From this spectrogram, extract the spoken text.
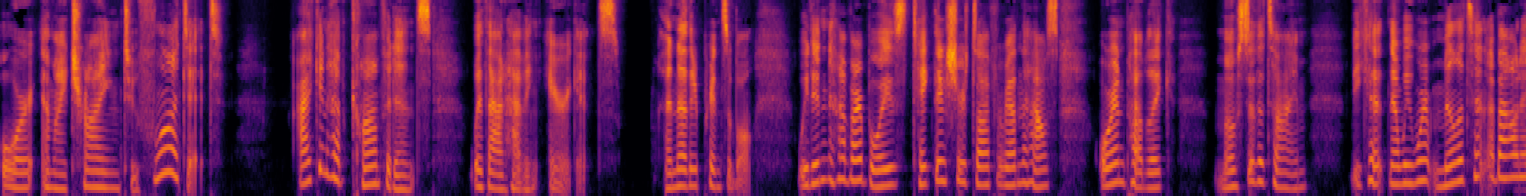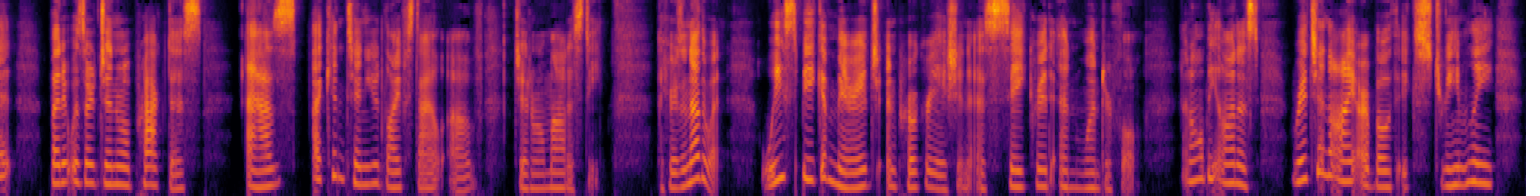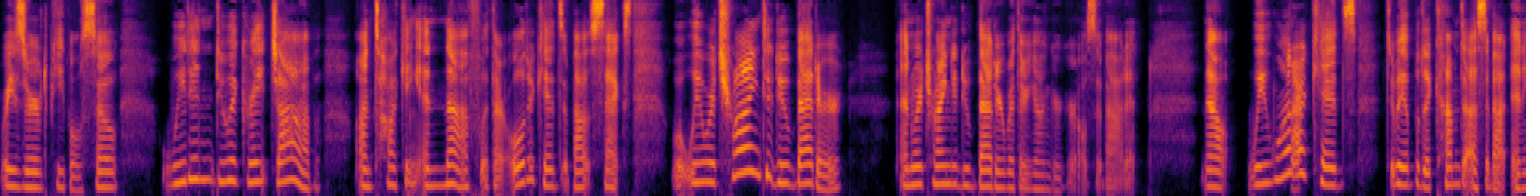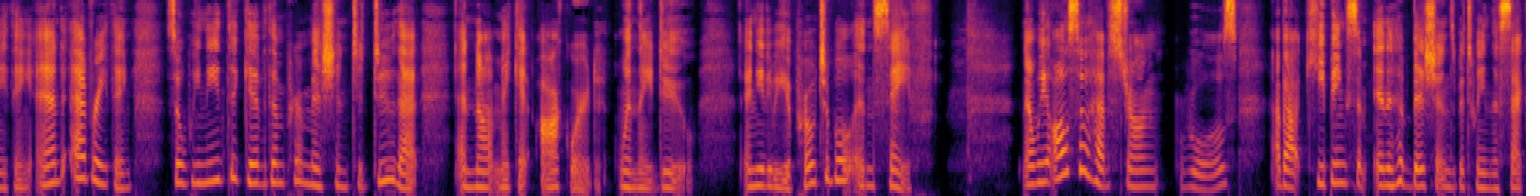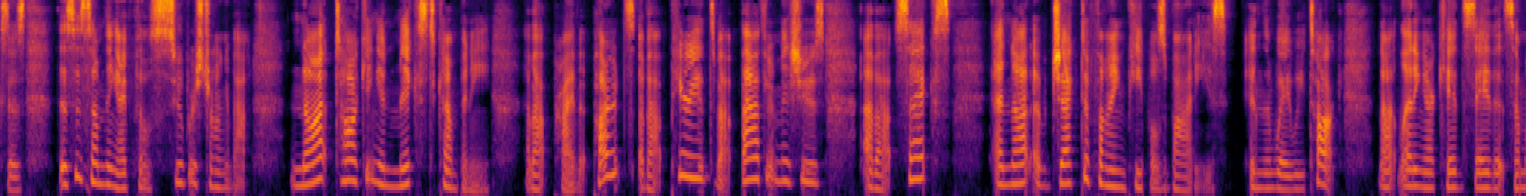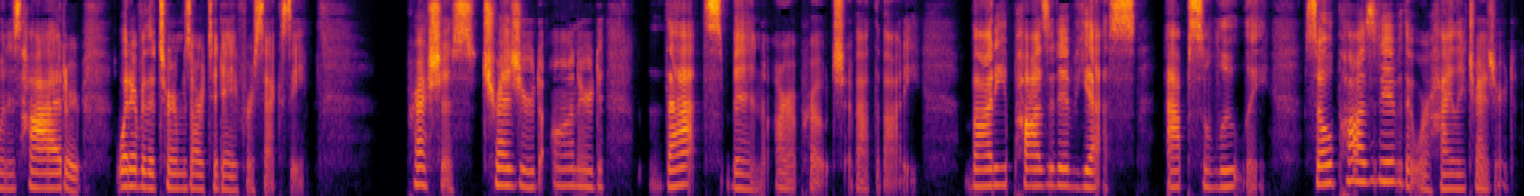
Or am I trying to flaunt it? I can have confidence without having arrogance. Another principle. We didn't have our boys take their shirts off around the house or in public most of the time because now we weren't militant about it, but it was our general practice as a continued lifestyle of general modesty. Here's another one. We speak of marriage and procreation as sacred and wonderful. And I'll be honest, Rich and I are both extremely reserved people. So we didn't do a great job on talking enough with our older kids about sex. What we were trying to do better, and we're trying to do better with our younger girls about it. Now, we want our kids to be able to come to us about anything and everything. So we need to give them permission to do that and not make it awkward when they do. I need to be approachable and safe. Now we also have strong rules about keeping some inhibitions between the sexes. This is something I feel super strong about. Not talking in mixed company about private parts, about periods, about bathroom issues, about sex, and not objectifying people's bodies in the way we talk. Not letting our kids say that someone is hot or whatever the terms are today for sexy. Precious, treasured, honored. That's been our approach about the body. Body positive, yes, absolutely. So positive that we're highly treasured.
